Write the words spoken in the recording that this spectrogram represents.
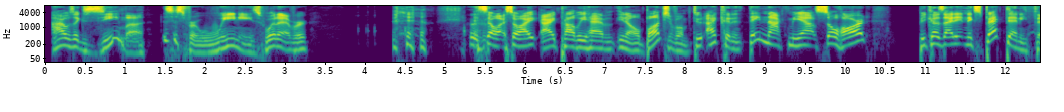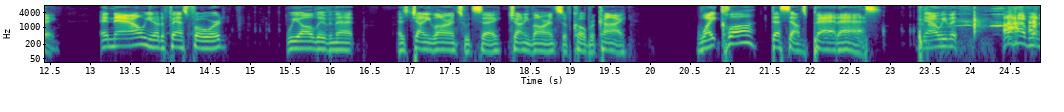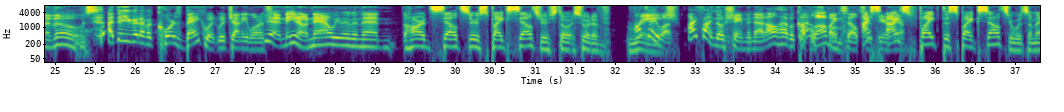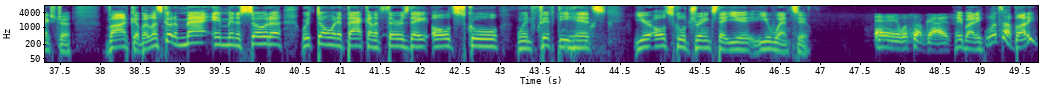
I was like, Zima, this is for weenies, whatever. so, so I, I probably have you know a bunch of them, dude. I couldn't. They knocked me out so hard because I didn't expect anything. And now, you know, to fast forward, we all live in that, as Johnny Lawrence would say, Johnny Lawrence of Cobra Kai. White Claw, that sounds badass. Now we live. I'll have one of those. I think you're gonna have a Coors banquet with Johnny Lawrence. Yeah, you know, now we live in that hard seltzer, spiked seltzer sto- sort of I'll tell you what, I find no shame in that. I'll have a couple love spiked them. I, seltzers here and I there. spiked the spiked seltzer with some extra vodka. But let's go to Matt in Minnesota. We're throwing it back on a Thursday, old school. When 50 hits, your old school drinks that you you went to. Hey, what's up, guys? Hey, buddy. What's up, buddy?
